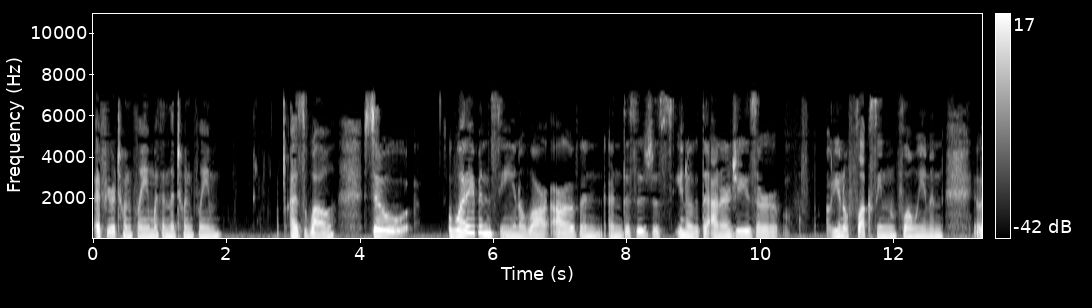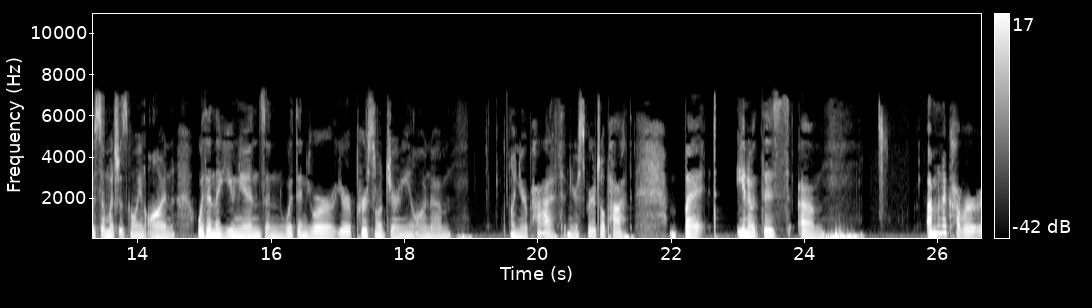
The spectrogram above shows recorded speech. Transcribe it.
if you're a twin flame within the twin flame as well. So what I've been seeing a lot of, and and this is just you know the energies are you know fluxing and flowing and you know, so much is going on within the unions and within your your personal journey on um on your path and your spiritual path but you know this um I'm going to cover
